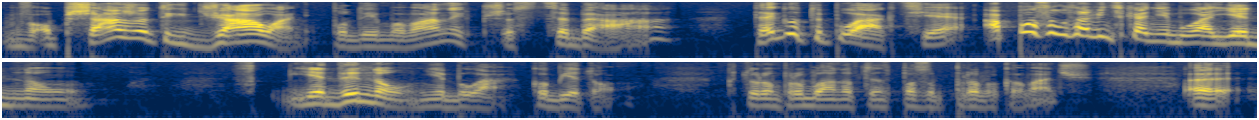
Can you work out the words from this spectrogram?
w obszarze tych działań podejmowanych przez CBA tego typu akcje, a poseł Zawicka nie była jedną, jedyną nie była kobietą, którą próbowano w ten sposób prowokować, e,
